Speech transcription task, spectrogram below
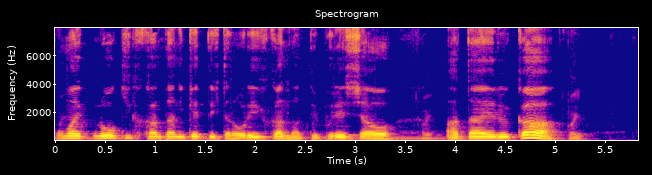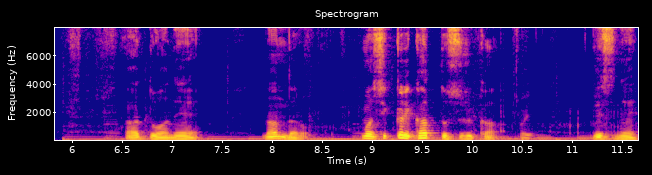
お前ローキック簡単に蹴ってきたら俺行くかなっていうプレッシャーをはい。与えるかはい。あとはねなんだろうまあしっかりカットするかはい。ですね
